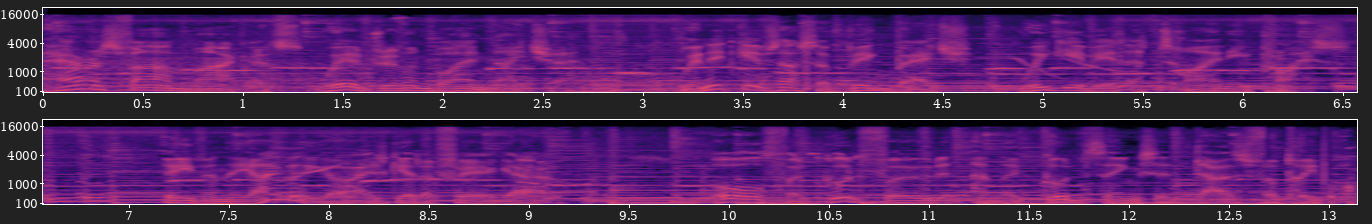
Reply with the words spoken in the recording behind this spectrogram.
At Harris Farm Markets, we're driven by nature. When it gives us a big batch, we give it a tiny price. Even the ugly guys get a fair go. All for good food and the good things it does for people.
